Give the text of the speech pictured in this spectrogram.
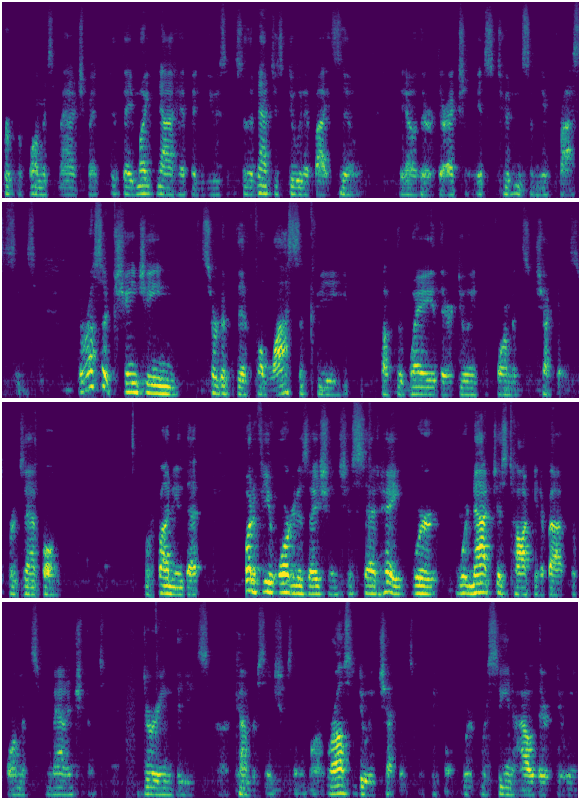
for performance management that they might not have been using. So they're not just doing it by Zoom. You know, they're they're actually instituting some new processes. They're also changing sort of the philosophy of the way they're doing performance check-ins. For example, we're finding that quite a few organizations just said, "Hey, we're we're not just talking about performance management during these uh, conversations anymore. We're also doing check-ins with people. We're, we're seeing how they're doing,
